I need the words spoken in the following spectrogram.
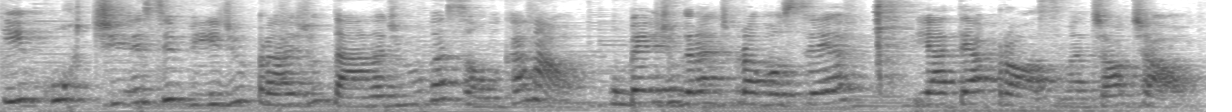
e curtir esse vídeo para ajudar na divulgação do canal. Um beijo grande para você e até a próxima. Tchau, tchau!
